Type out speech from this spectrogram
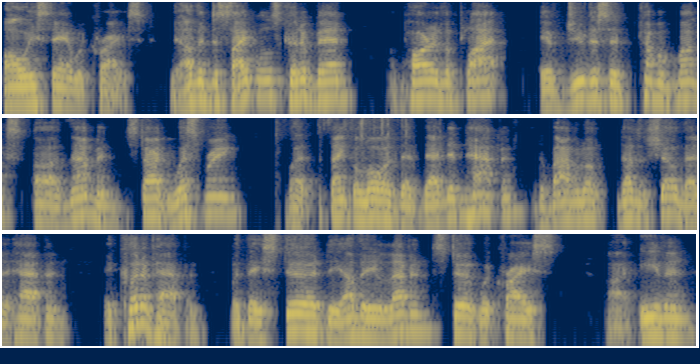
Always stand with Christ. The other disciples could have been a part of the plot if Judas had come amongst uh, them and started whispering, but thank the Lord that that didn't happen. The Bible doesn't show that it happened. It could have happened, but they stood, the other 11 stood with Christ, uh, even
